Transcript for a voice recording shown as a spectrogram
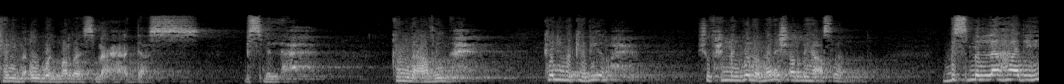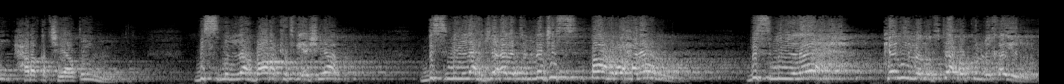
كلمة أول مرة يسمعها عداس بسم الله. كلمة عظيمة. كلمة كبيرة. شوف حنا نقولها ما نشعر بها أصلا. بسم الله هذه حرقت شياطين. بسم الله باركت في أشياء. بسم الله جعلت النجس طاهر وحلال. بسم الله كلمة مفتاح كل خير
